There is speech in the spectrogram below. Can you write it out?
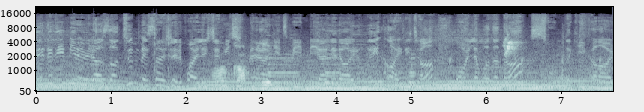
Ne dediğim gibi birazdan tüm mesajları paylaşacağım. Hiç merak etmeyin bir yerlere ayrılmayın. Ayrıca oylamada da son dakikalar.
